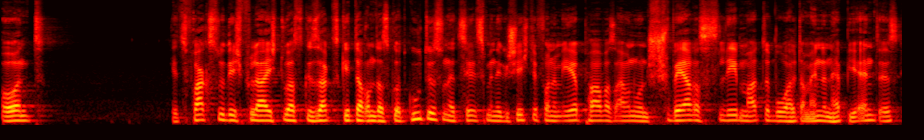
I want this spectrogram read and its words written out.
Und jetzt fragst du dich vielleicht, du hast gesagt, es geht darum, dass Gott gut ist und erzählst mir eine Geschichte von einem Ehepaar, was einfach nur ein schweres Leben hatte, wo halt am Ende ein Happy End ist.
